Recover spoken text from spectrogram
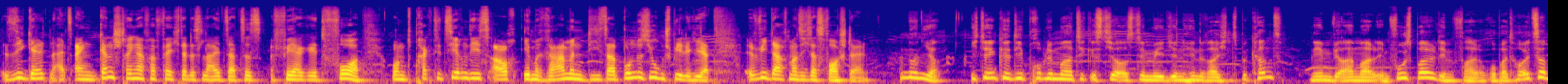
Sie gelten als ein ganz strenger Verfechter des Leitsatzes Fair geht vor und praktizieren dies auch im Rahmen dieser Bundesjugendspiele hier. Wie darf man sich das vorstellen? Nun ja, ich denke, die Problematik ist ja aus den Medien hinreichend bekannt. Nehmen wir einmal im Fußball, dem Fall Robert Heutzer,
